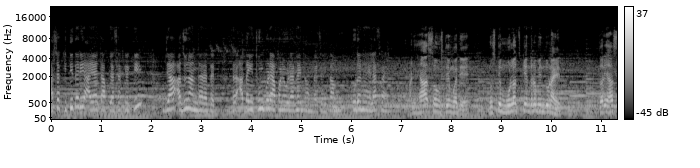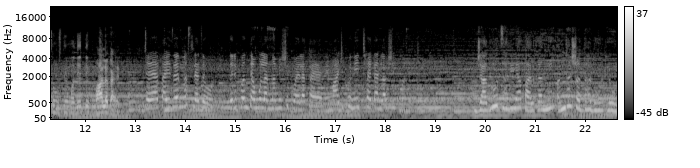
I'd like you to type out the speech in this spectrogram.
अशा कितीतरी आया आहेत आपल्यासारख्या की ज्या अजून अंधारात आहेत. तर आता इथून पुढे आपण एवढ्या नाही थांबायचं. हे काम पुढे न्यायलाच पाहिजे. आणि ह्या संस्थेमध्ये नुसते मुलंच केंद्रबिंदू नाहीत. तर ह्या संस्थेमध्ये ते पालक आहेत. जयाताई जर नसल्याजवळ तरी पण त्या मुलांना मी शिकवायला तयार आहे. माझी पण इच्छा आहे त्यांना शिकवण्याची. जागृत झालेल्या पालकांनी अंधश्रद्धा दूर ठेवून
